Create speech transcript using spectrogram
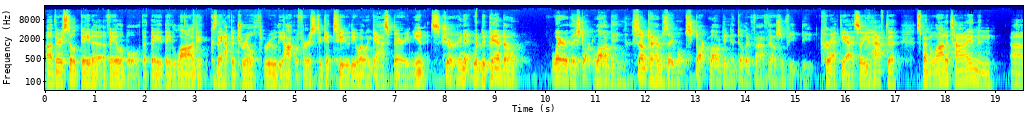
Uh, there is still data available that they, they log because they have to drill through the aquifers to get to the oil and gas bearing units. Sure, and it would depend on where they start logging. Sometimes they won't start logging until they're 5,000 feet deep. Correct. Yeah. So you have to spend a lot of time and uh,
